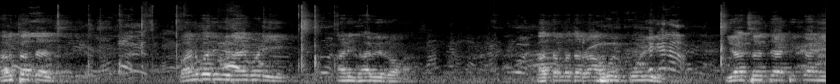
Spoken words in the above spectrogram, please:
अर्थातच पानपती रायवाडी आणि धावीर रोहा आता मात्र राहुल कोळी याच त्या ठिकाणी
